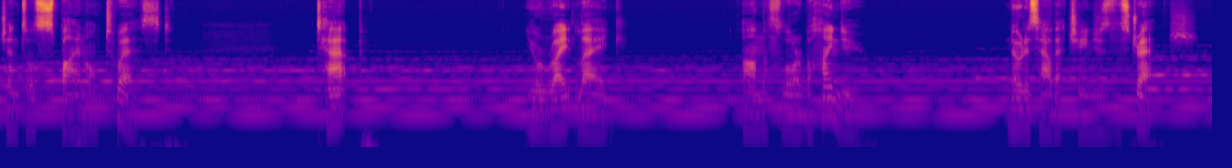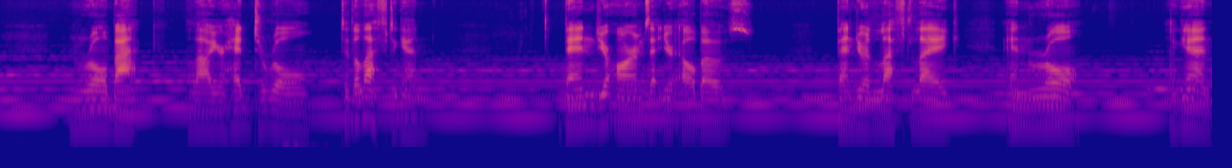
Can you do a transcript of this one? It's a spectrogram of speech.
Gentle spinal twist. Tap your right leg on the floor behind you. Notice how that changes the stretch. And roll back. Allow your head to roll to the left again. Bend your arms at your elbows. Bend your left leg and roll. Again,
